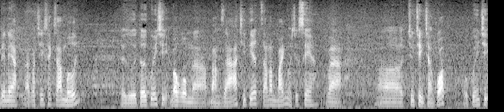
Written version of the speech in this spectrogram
bên em đang có chính sách giá mới để gửi tới quý anh chị bao gồm là bảng giá chi tiết giá lăn bánh của chiếc xe và uh, chương trình trả góp của quý anh chị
